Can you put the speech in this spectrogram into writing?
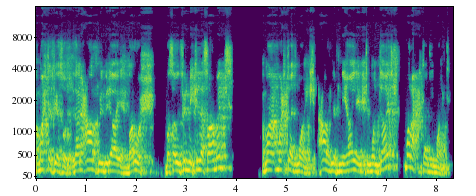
فما احتاج فيها صوت. إذا أنا عارف من البداية بروح بسوي فيلمي كله صامت فما ما احتاج مايك. عارف في النهاية في المونتاج ما راح احتاج المايك.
